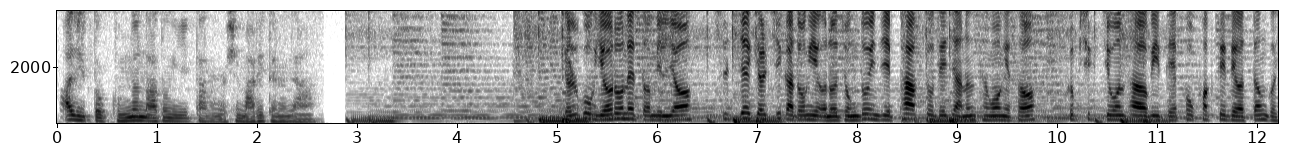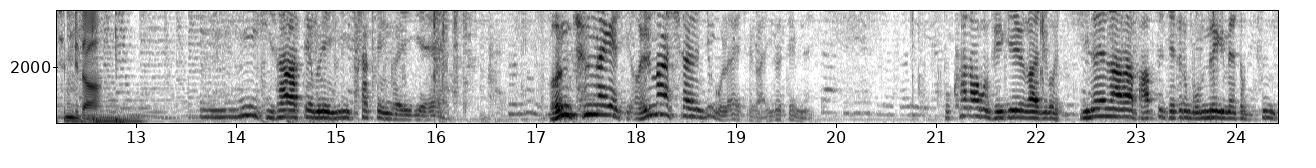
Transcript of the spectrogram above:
아직도 굶는 아동이 있다는 것이 말이 되느냐. 결국 여론에 떠밀려 실제 결식 아동이 어느 정도인지 파악도 되지 않은 상황에서 급식 지원 사업이 대폭 확대되었던 것입니다. 이 기사 때문에 일이 시작된 거예요 이게 엄청나게 얼마나 시작했는지 몰라요 제가 이것 때문에 북한하고 비교해가지고 지네 나라 밥도 제대로 못 먹이면서 무슨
